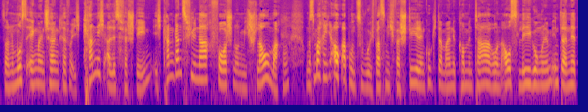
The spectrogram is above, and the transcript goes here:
Sondern du musst irgendwann Entscheidungen treffen. Ich kann nicht alles verstehen. Ich kann ganz viel nachforschen und mich schlau machen. Und das mache ich auch ab und zu, wo ich was nicht verstehe. Dann gucke ich da meine Kommentare und Auslegungen im Internet.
